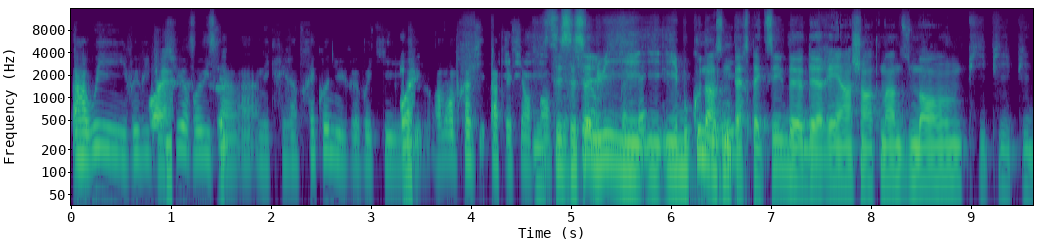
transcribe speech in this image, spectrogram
Ah oui, oui, oui bien sûr. Oui, c'est un, écrivain très connu, qui, est vraiment apprécié en France. C'est ça, lui, il, est beaucoup dans une perspective de, réenchantement du monde, puis, puis, puis,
